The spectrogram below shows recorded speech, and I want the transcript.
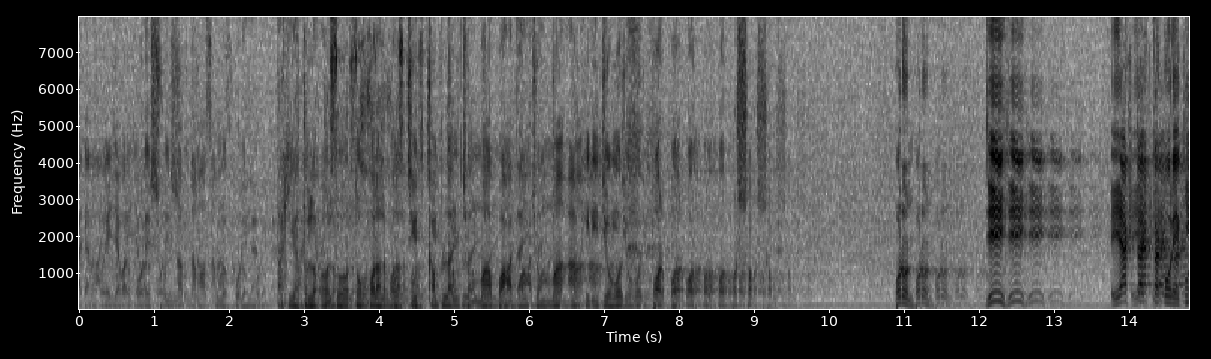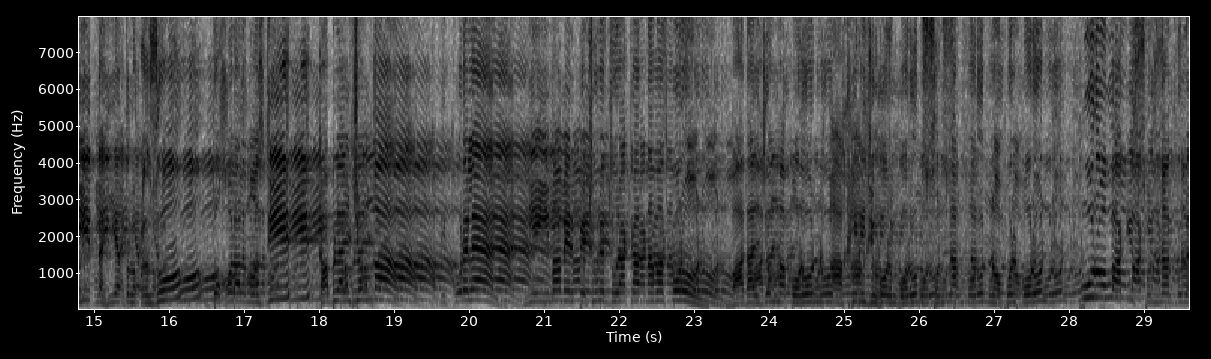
আজান হয়ে যাওয়ার পরে সুন্নাত নামাজগুলো পড়ে নেন। তাহিয়াতুল ওযু দুখুলাল মসজিদ কাবলাল জুম্মা বাদাল জুম্মা আখিরি জোহর পর পর পর পর পর পর সব সব। পড়ুন। জি। এই একটা একটা করে কি? তাহিয়াতুল উযু দুখুলাল মসজিদ কাবলাল জুম্মা। আপনি পড়লেন নিয়ে ইমামের পেছনে দুই রাকাত নামাজ পড়ুন। বাদাল জুম্মা পড়ুন আখিরি জোহর পড়ুন সুন্নাত পড়ুন নফল পড়ুন পুরো বাকি সুন্নাতগুলো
